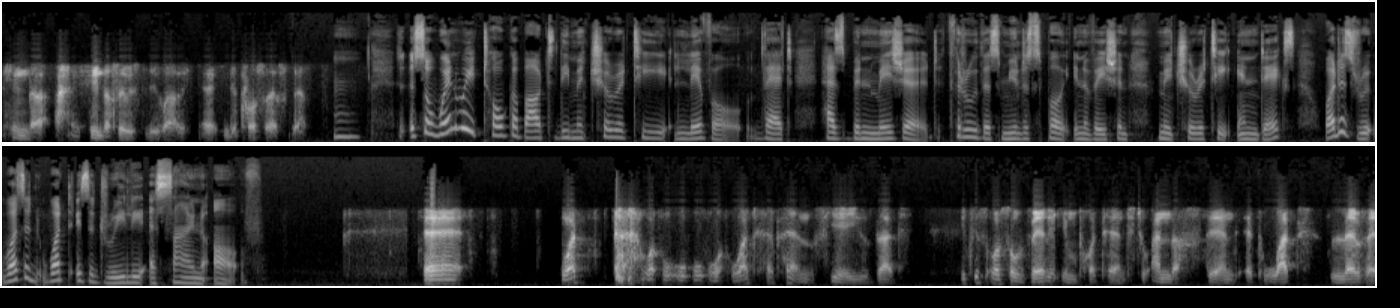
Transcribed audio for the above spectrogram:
hinder hinder service delivery uh, in the process then. So, when we talk about the maturity level that has been measured through this municipal innovation maturity index, what is re- it? What is it really a sign of? Uh, what, what what happens here is that it is also very important to understand at what level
